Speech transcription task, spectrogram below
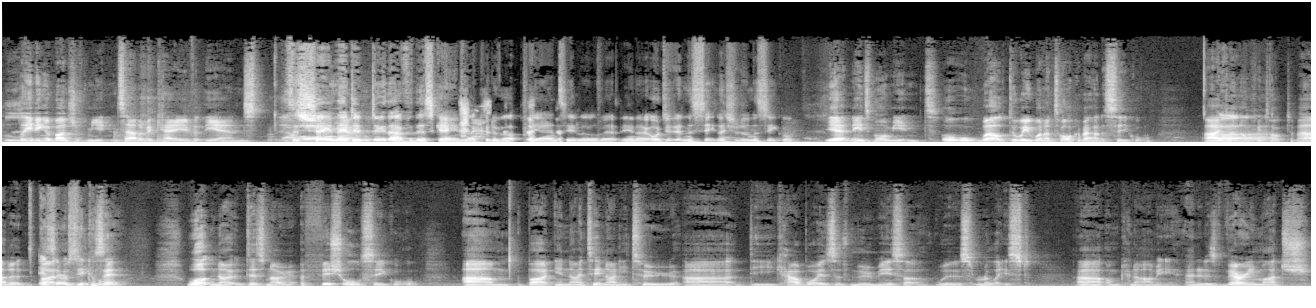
leading a bunch of mutants out of a cave at the end. It's a Or- shame they yeah. didn't do that for this game. That could have upped the ante a little bit, you know, or did it in the se- They should have done the sequel. Yeah, it needs more mutants. Oh, well, do we want to talk about a sequel? I don't know if we Uh, talked about it, But a because sequel? it, well, no, there's no official sequel. Um, but in 1992, uh, the Cowboys of Moo Mesa was released uh, on Konami, and it is very much.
